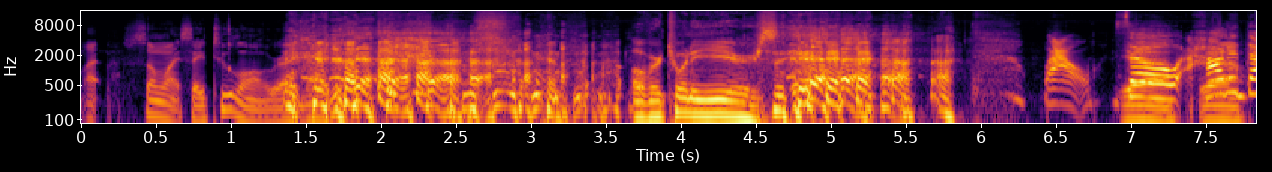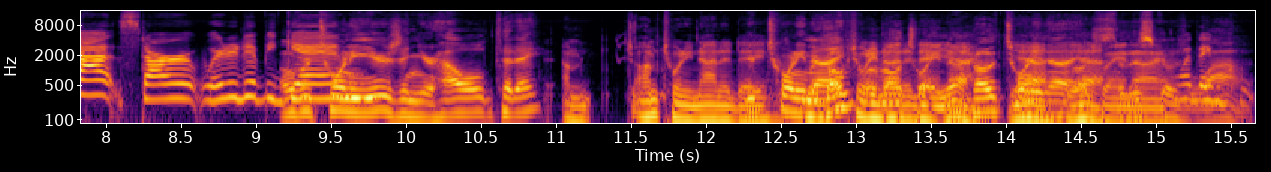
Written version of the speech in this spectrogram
Might- Some might say too long, right? Over 20 years. Wow. So, Yeah, how yeah. did that start? Where did it begin? Over 20 years, and you're how old today? I'm I'm 29 today. You're 29? We're both 29 We're both today. 29. Yeah. Both 29. Yeah, yeah. So this goes, What they wow.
